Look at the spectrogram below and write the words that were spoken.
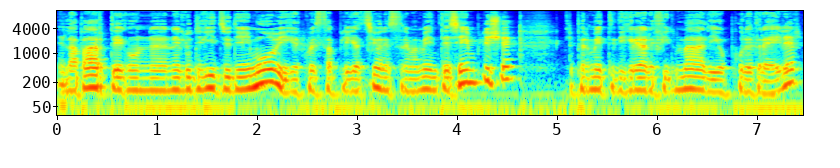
la parte con, nell'utilizzo di iMovie, che è questa applicazione estremamente semplice che permette di creare filmati oppure trailer.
